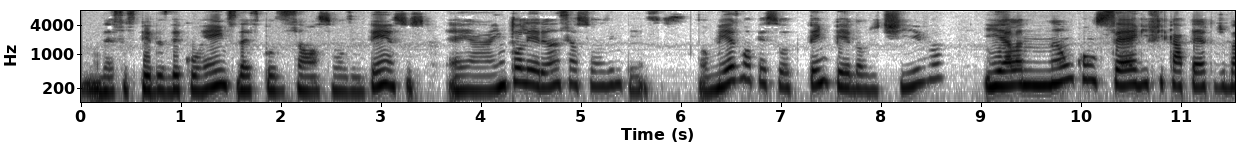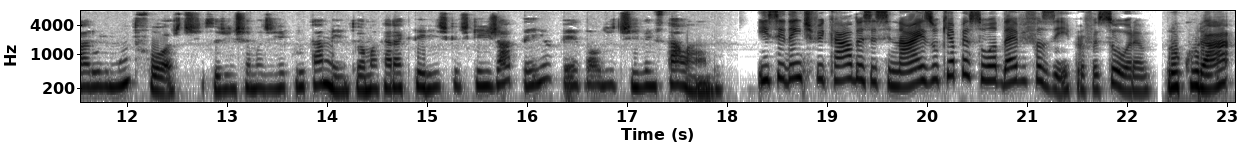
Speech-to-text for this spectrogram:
dessas perdas decorrentes da exposição a sons intensos, é a intolerância a sons intensos. Então, mesmo a pessoa que tem perda auditiva e ela não consegue ficar perto de barulho muito forte, isso a gente chama de recrutamento, é uma característica de quem já tem a perda auditiva instalada. E se identificado esses sinais, o que a pessoa deve fazer, professora? Procurar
